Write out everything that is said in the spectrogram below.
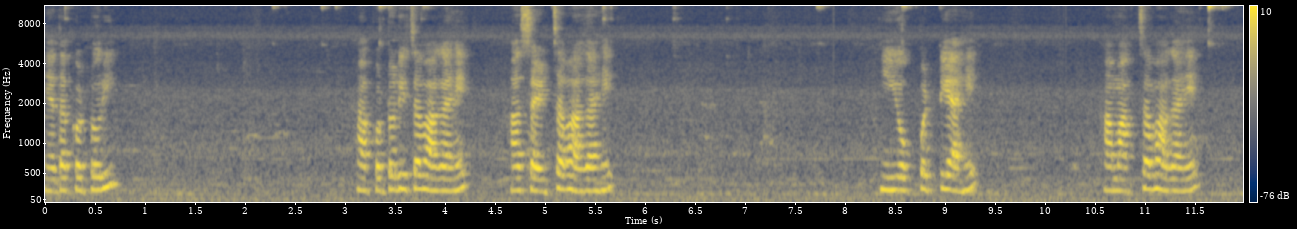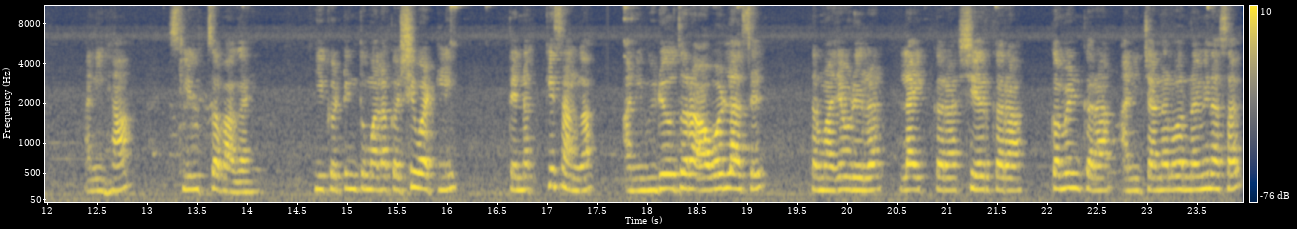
हे आता कटोरी. हा कटोरीचा भाग आहे. हा साईडचा भाग आहे. ही योगपट्टी आहे. हा मागचा भाग आहे. आणि हा स्लीवचा भाग आहे. ही कटिंग तुम्हाला कशी वाटली ते नक्की सांगा. आणि व्हिडिओ जर आवडला असेल तर माझ्या व्हिडिओला लाईक करा शेअर करा. कमेंट करा आणि चॅनलवर नवीन असाल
